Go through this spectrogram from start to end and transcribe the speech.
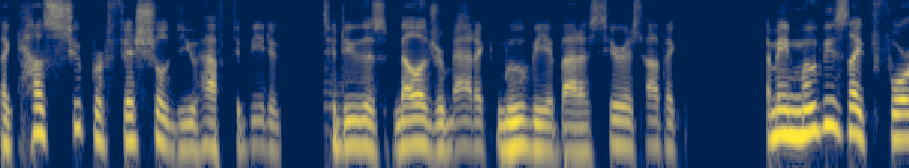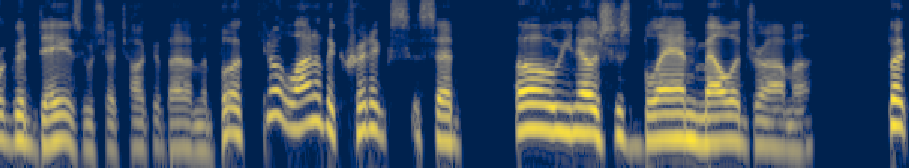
like, "How superficial do you have to be to to do this melodramatic movie about a serious topic?" I mean, movies like Four Good Days, which I talk about in the book, you know, a lot of the critics said, "Oh, you know, it's just bland melodrama," but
